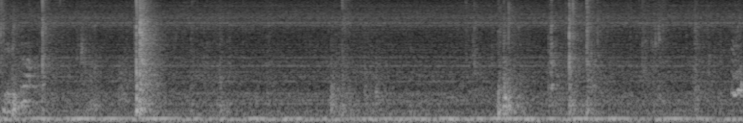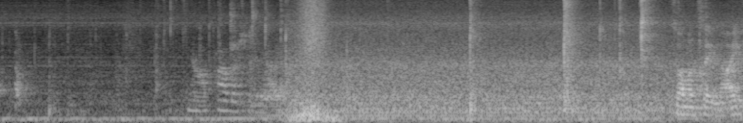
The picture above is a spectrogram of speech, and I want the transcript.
There we go. There you go. No, I probably should Someone say knife.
